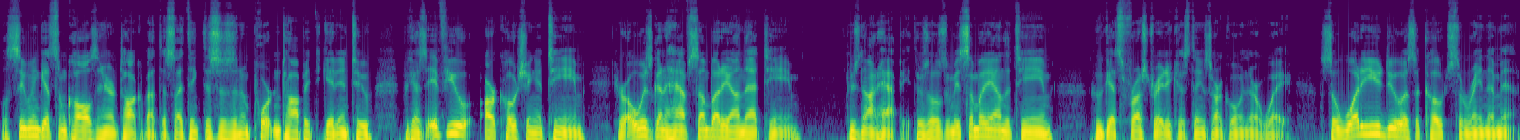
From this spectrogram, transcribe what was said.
Let's see if we can get some calls in here and talk about this. I think this is an important topic to get into because if you are coaching a team, you're always going to have somebody on that team who's not happy. There's always going to be somebody on the team who gets frustrated because things aren't going their way. So, what do you do as a coach to rein them in?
